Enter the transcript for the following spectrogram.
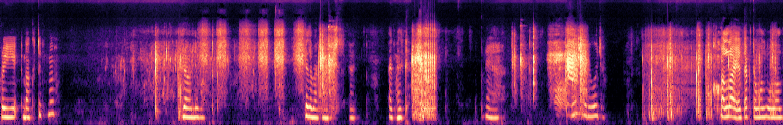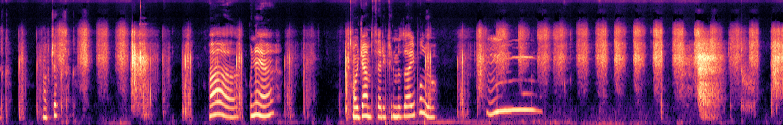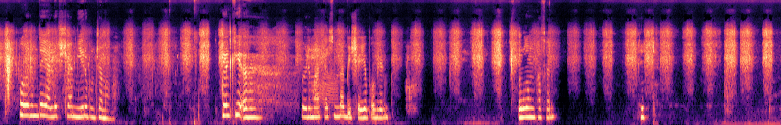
Burayı baktık mı? Böyle baktık. Ya da bakmamışız. Evet. Bakmadık. Bu ne ya? Ne veriyor hocam? Allah yatakta bol bol aldık. Ne yapacaksak? Aa, bu ne ya? Hocam sarı kırmızı ayıp oluyor. Hmm. Bu bölümde yerleşeceğim yeri bulacağım ama. Belki e, bölüm arkasında bir şey yapabilirim. Oğlum kasarım. Peki.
